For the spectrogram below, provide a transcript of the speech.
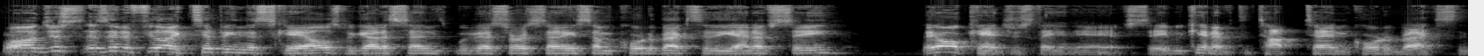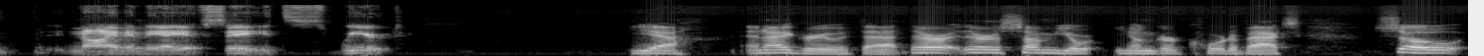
Well, just doesn't it feel like tipping the scales? We got to send. We got to start sending some quarterbacks to the NFC. They all can't just stay in the AFC. We can't have the top 10 quarterbacks, nine in the AFC. It's weird. Yeah, and I agree with that. There, there are some younger quarterbacks. So,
